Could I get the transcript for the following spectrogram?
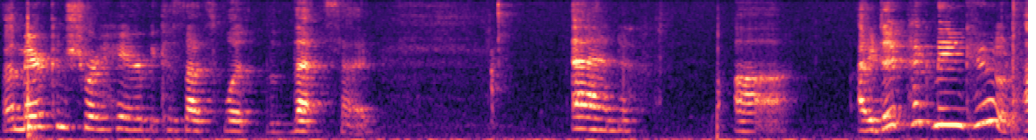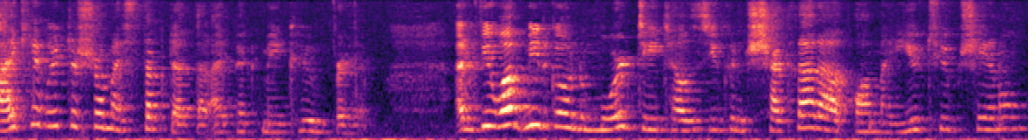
American short hair, because that's what the vet said. And uh, I did pick Maine Coon. I can't wait to show my stepdad that I picked Maine Coon for him. And if you want me to go into more details, you can check that out on my YouTube channel.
